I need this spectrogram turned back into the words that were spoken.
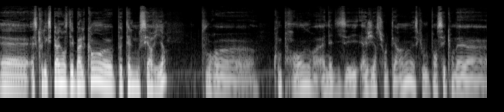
Euh, est-ce que l'expérience des Balkans euh, peut-elle nous servir pour comprendre, analyser agir sur le terrain? Est-ce que vous pensez qu'on a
